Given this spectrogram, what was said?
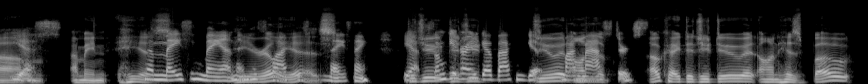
Um, yes. I mean, he is An amazing man. he really life is. amazing. Yeah. you- I'm getting ready to go back and get my on the- master's. Okay. Did you do it on his boat?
